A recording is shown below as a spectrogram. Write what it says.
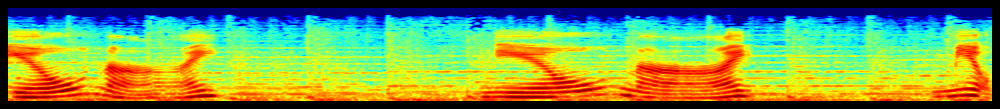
牛奶，牛奶，milk。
